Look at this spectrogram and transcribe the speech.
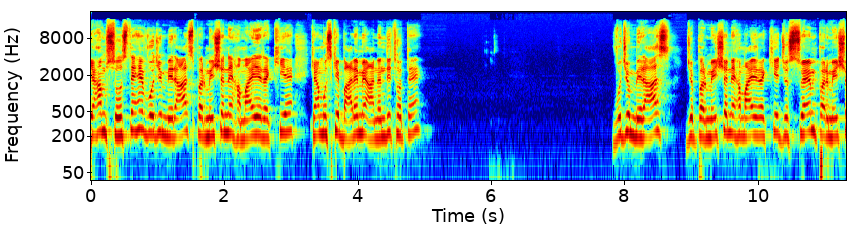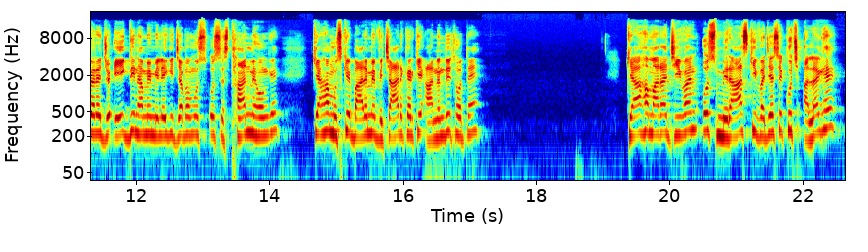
क्या हम सोचते हैं वो जो मिरास परमेश्वर ने हमारे रखी है, क्या हम उसके बारे में आनंदित होते हैं? वो जो मिरास जो परमेश्वर ने हमारे रखी है, जो स्वयं परमेश्वर है, जो एक दिन हमें मिलेगी जब हम उस उस स्थान में होंगे, क्या हम उसके बारे में विचार करके आनंदित होते हैं? क्या हमारा जीवन उस मिरास की वजह से कुछ अलग है,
